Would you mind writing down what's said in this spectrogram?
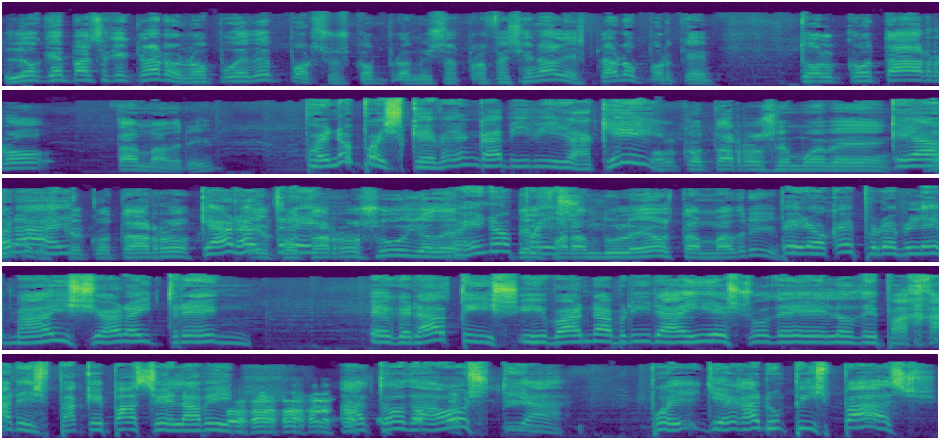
Lo que pasa que, claro, no puede por sus compromisos profesionales, claro, porque todo el cotarro está en Madrid. Bueno, pues que venga a vivir aquí. El cotarro se mueve... Que no, ahora pero es que el cotarro, el el cotarro suyo de- Bueno, del pues- faranduleo está en Madrid. Pero qué problema hay si ahora hay tren eh, gratis y van a abrir ahí eso de lo de pajares para que pase la vez a toda hostia. Pues llegan un pispás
